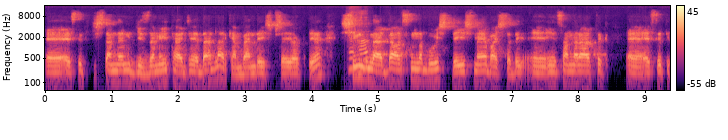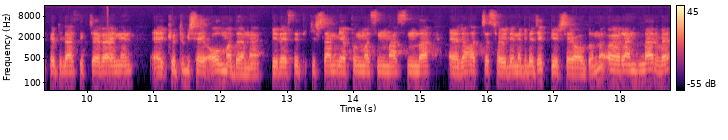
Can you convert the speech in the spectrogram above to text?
e, estetik işlemlerini gizlemeyi tercih ederlerken bende hiçbir şey yok diye. Şimdilerde Aha. aslında bu iş değişmeye başladı. E, insanlar artık e, estetik ve plastik cerrahinin e, kötü bir şey olmadığını, bir estetik işlem yapılmasının aslında e, rahatça söylenebilecek bir şey olduğunu öğrendiler ve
